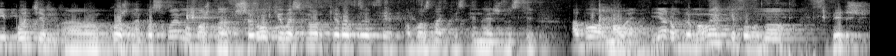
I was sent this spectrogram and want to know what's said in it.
І потім е, кожне по-своєму можна широкі восьмерки робити, або знак безкінечності, або маленькі. Я роблю маленькі, бо воно більш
